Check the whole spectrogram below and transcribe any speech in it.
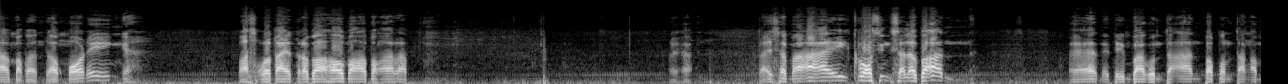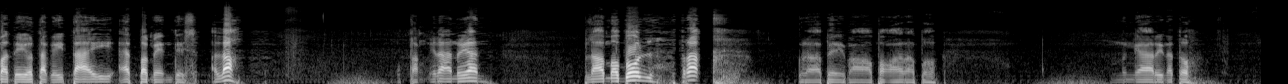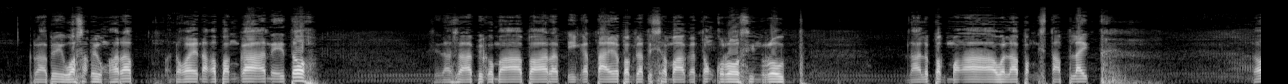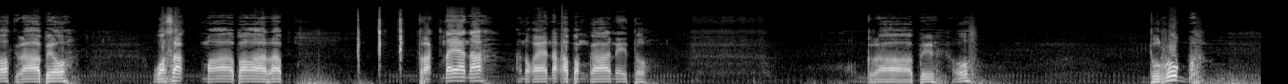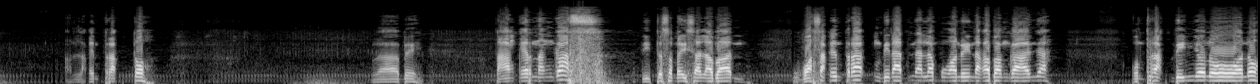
Ah, magandang morning. Pasok na tayo trabaho mga pangarap. Ayan. Tayo sa may crossing sa laban. Ayan, ito yung bagong daan papuntang Amadeo, Tagaytay at Pamendes. Ala! Utang ina, ano yan? Flammable truck. Grabe, mga pangarap oh. Nangyari na to? Grabe, wasak yung harap. Ano kaya nakabanggaan na ito? Sinasabi ko mga pangarap, ingat tayo pagdating sa mga gantong crossing road. Lalo pag mga wala pang stoplight. No, grabe oh. Wasak mga pangarap. Truck na yan ah. Ano kaya nakabanggaan na ito? Grabe, oh. Durog. Ang laking truck to. Grabe. Tanker ng gas dito sa may salaban. Wasak yung truck. Hindi natin alam kung ano yung nakabanggaan niya. Kung truck din yun o ano.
